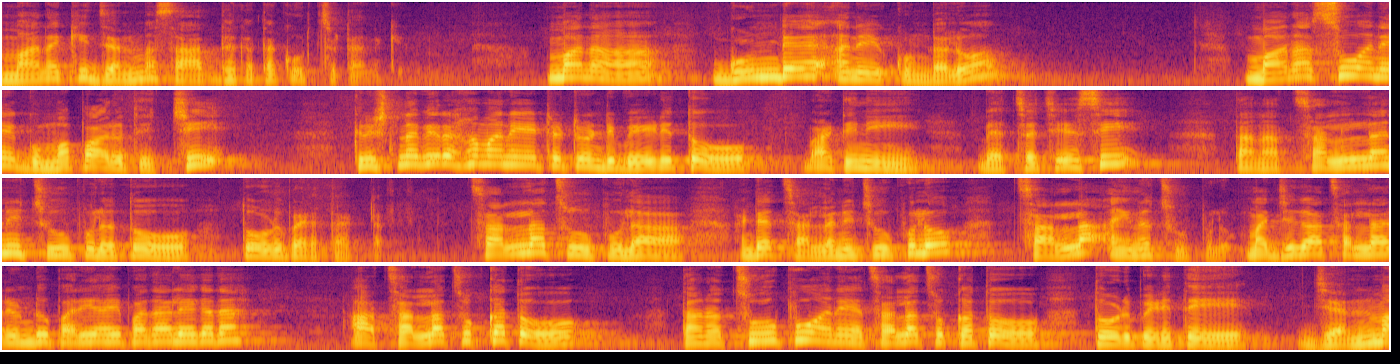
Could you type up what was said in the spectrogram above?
మనకి జన్మ సార్థకత కూర్చటానికి. మన గుండె అనే కుండలో మనస్సు అనే గుమ్మపాలు తెచ్చి కృష్ణ విరహం అనేటటువంటి వేడితో వాటిని వెచ్చచేసి తన చల్లని చూపులతో తోడు పెడతట. చల్ల చూపుల. అంటే చల్లని చూపులో చల్ల అయిన చూపులు. మజ్జిగ చల్ల రెండు పర్యాయ పదాలే కదా. ఆ చల్ల చుక్కతో తన చూపు అనే చల్ల చుక్కతో తోడు పెడితే జన్మ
